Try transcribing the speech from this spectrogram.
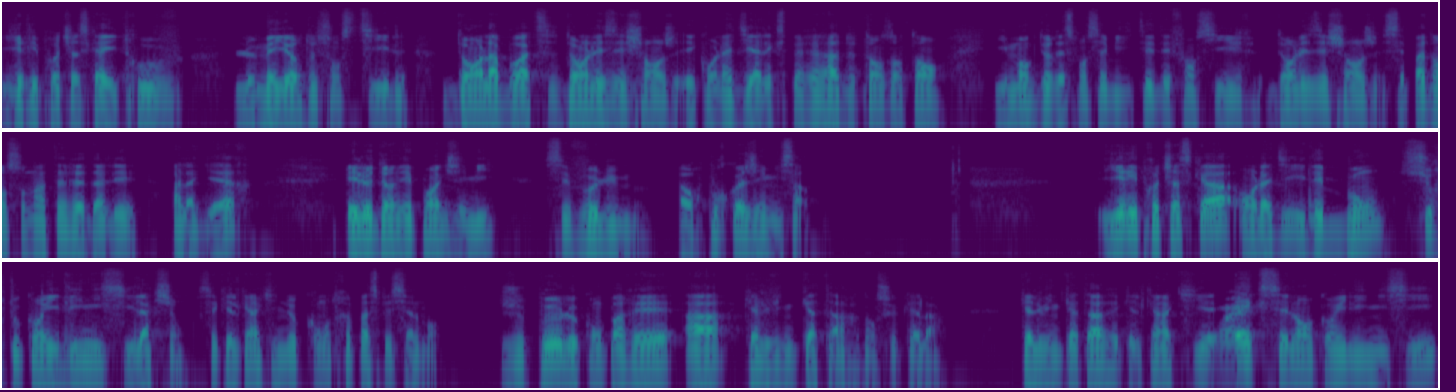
Yeri Prochaska, il trouve le meilleur de son style dans la boîte, dans les échanges, et qu'on l'a dit, Alex Pereira, de temps en temps, il manque de responsabilité défensive dans les échanges. C'est pas dans son intérêt d'aller à la guerre. Et le dernier point que j'ai mis, c'est volume. Alors pourquoi j'ai mis ça? Yeri Prochaska, on l'a dit, il est bon, surtout quand il initie l'action. C'est quelqu'un qui ne contre pas spécialement. Je peux le comparer à Calvin Qatar dans ce cas-là. Calvin Qatar est quelqu'un qui est excellent quand il initie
